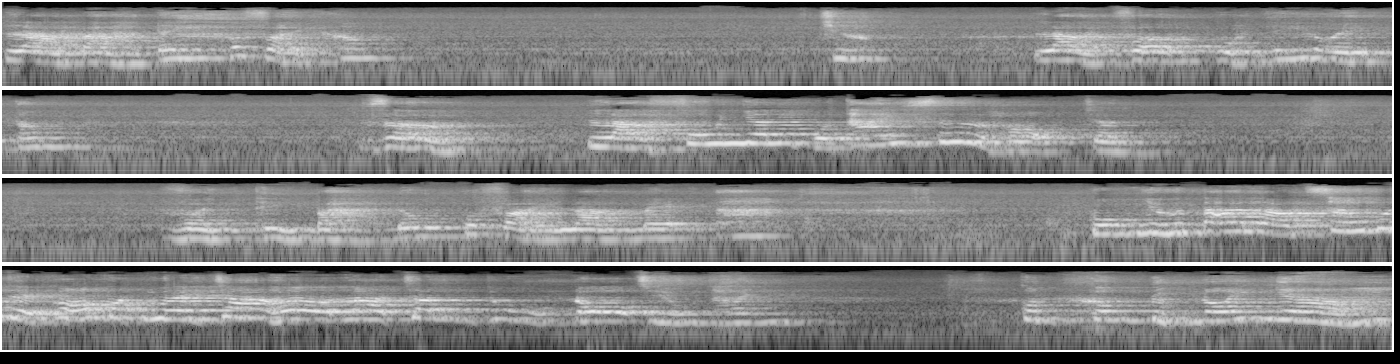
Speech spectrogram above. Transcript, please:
Là bà đây có phải không? Trước, là vợ của lý huệ tông. Giờ, là phu nhân của thái sư họ trần. Vậy thì bà đâu có phải là mẹ ta? Cũng như ta, làm sao có thể có một người cha hơn là trần thủ độ Triều Thanh Con không được nói nhảm.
